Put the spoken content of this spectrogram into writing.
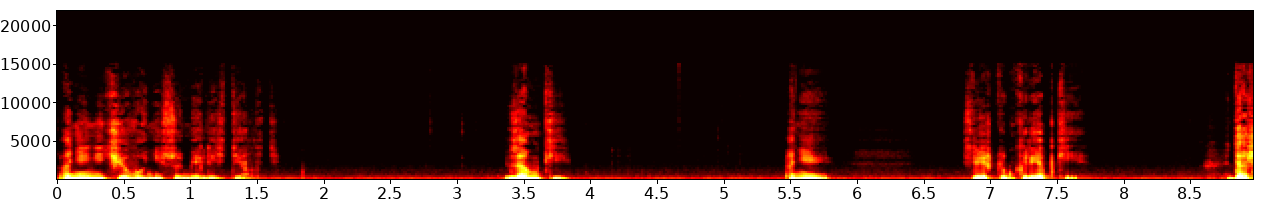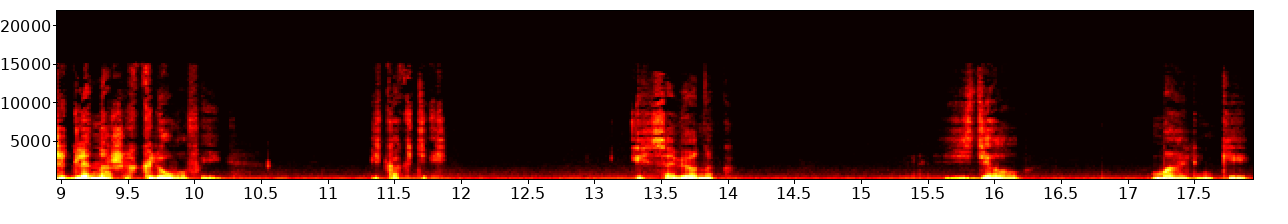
Они ничего не сумели сделать замки. Они слишком крепкие, даже для наших клювов и, и когтей. И совенок сделал маленький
